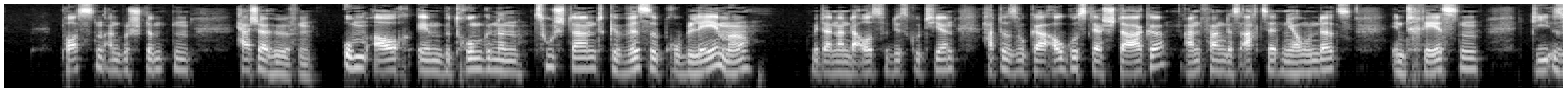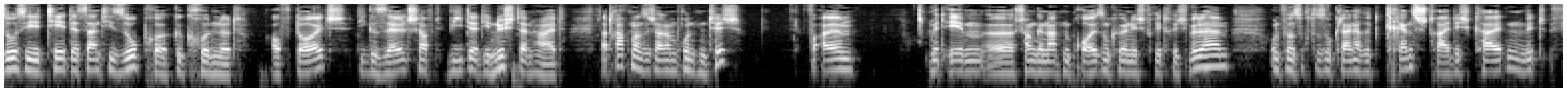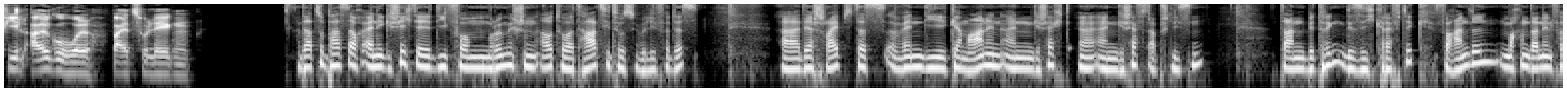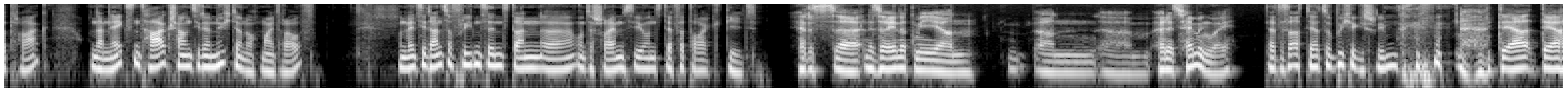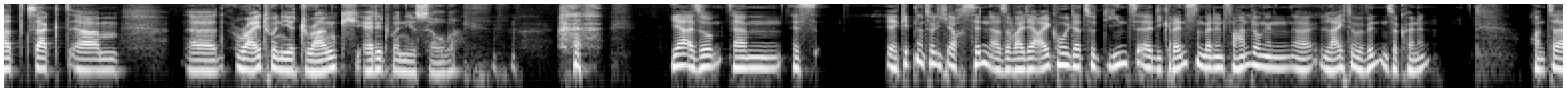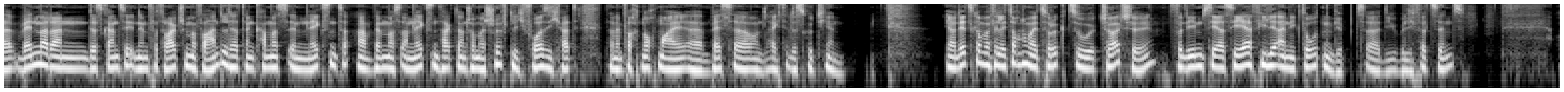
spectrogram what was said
Posten an bestimmten Herrscherhöfen, um auch im betrunkenen Zustand gewisse Probleme miteinander auszudiskutieren, hatte sogar August der Starke Anfang des 18. Jahrhunderts in Dresden die Société des Antisopre gegründet. Auf Deutsch die Gesellschaft wider die Nüchternheit. Da traf man sich an einem runden Tisch, vor allem mit eben äh, schon genannten Preußenkönig Friedrich Wilhelm und versuchte so kleinere Grenzstreitigkeiten mit viel Alkohol beizulegen. Dazu passt auch eine Geschichte, die vom römischen Autor Tacitus überliefert ist. Äh, der schreibt, dass wenn die Germanen ein Geschäft, äh, ein Geschäft abschließen, dann betrinken die sich kräftig, verhandeln, machen dann den Vertrag und am nächsten Tag schauen sie dann nüchtern nochmal drauf. Und wenn sie dann zufrieden sind, dann äh, unterschreiben sie uns, der Vertrag gilt. Ja, das, äh, das erinnert mich an, an ähm, Ernest Hemingway. Der hat das auch, der hat so Bücher geschrieben. der, der hat gesagt, ähm, uh, write when you're drunk, edit when you're sober. ja, also ähm, es ergibt natürlich auch Sinn, also weil der Alkohol dazu dient, äh, die Grenzen bei den Verhandlungen äh, leicht überwinden zu können. Und äh, wenn man dann das Ganze in dem Vertrag schon mal verhandelt hat, dann kann man es im nächsten, äh, wenn man es am nächsten Tag dann schon mal schriftlich vor sich hat, dann einfach nochmal äh, besser und leichter diskutieren. Ja, und jetzt kommen wir vielleicht doch nochmal zurück zu Churchill, von dem es ja sehr viele Anekdoten gibt, äh, die überliefert sind.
